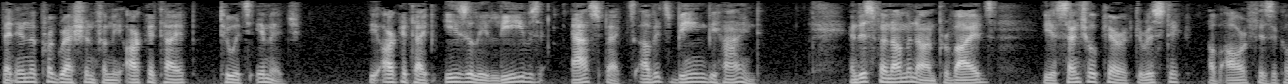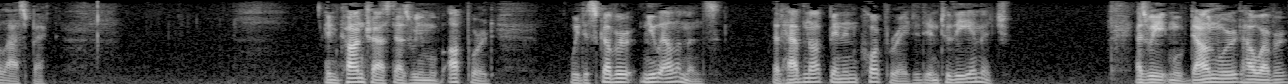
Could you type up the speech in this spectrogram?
that in the progression from the archetype to its image. The archetype easily leaves aspects of its being behind, and this phenomenon provides the essential characteristic of our physical aspect. In contrast, as we move upward, we discover new elements that have not been incorporated into the image. As we move downward, however,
